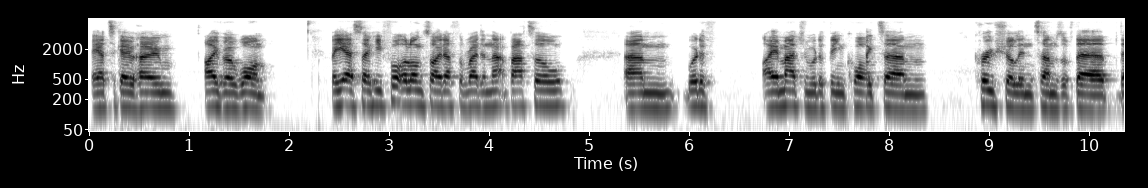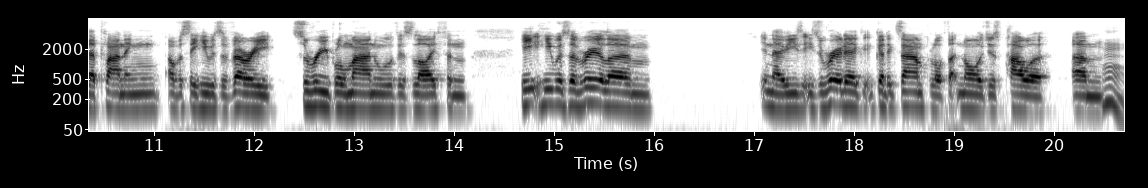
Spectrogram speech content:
They had to go home. Ivar won. But yeah, so he fought alongside Ethelred in that battle. Um, would have, I imagine, would have been quite um, crucial in terms of their their planning. Obviously, he was a very cerebral man all of his life, and he he was a real um, you know, he's he's a really good example of that knowledge is power um, Hmm.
